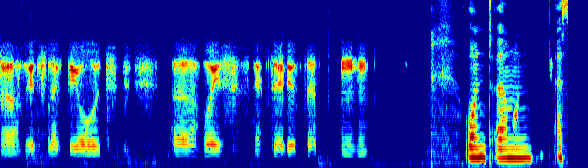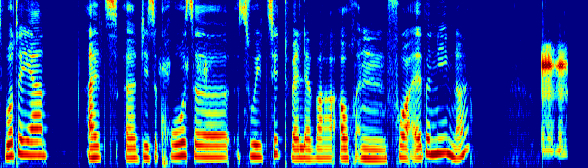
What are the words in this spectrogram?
ja, it's like the old Voice. Mhm. Und ähm, es wurde ja, als äh, diese große Suizidwelle war, auch in Vor Albany, ne? Mhm.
